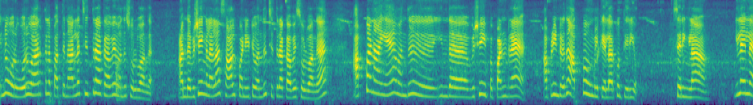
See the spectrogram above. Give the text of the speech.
இன்னும் ஒரு ஒரு வாரத்தில் பத்து நாளில் சித்ராக்காவே வந்து சொல்லுவாங்க. அந்த விஷயங்களெல்லாம் சால்வ் பண்ணிட்டு வந்து சித்ராக்காவே சொல்லுவாங்க. அப்போ நான் ஏன் வந்து இந்த விஷயம் இப்போ பண்ணுறேன் அப்படின்றது அப்போ உங்களுக்கு எல்லாருக்கும் தெரியும். சரிங்களா? இல்லை இல்லை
